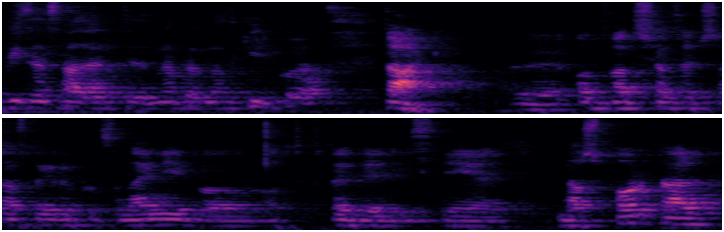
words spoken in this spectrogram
Biznes Alert na pewno od kilku lat. Tak, y, od 2013 roku co najmniej, bo od wtedy istnieje nasz portal.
